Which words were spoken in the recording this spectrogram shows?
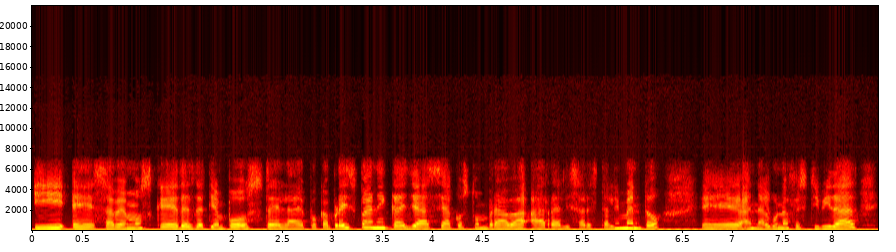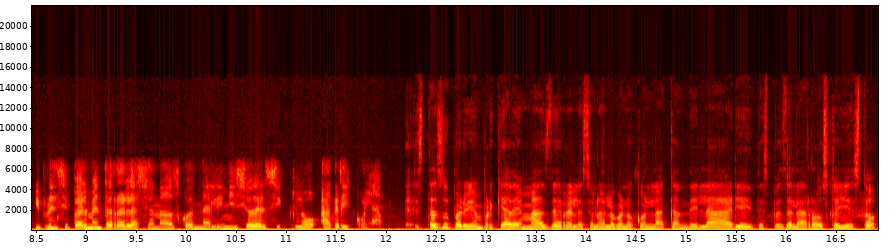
Y eh, sabemos que desde tiempos de la época prehispánica ya se acostumbraba a realizar este alimento eh, en alguna festividad y principalmente relacionados con el inicio del ciclo agrícola. Está súper bien porque además de relacionarlo, bueno, con la Candelaria y después de la rosca y esto,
